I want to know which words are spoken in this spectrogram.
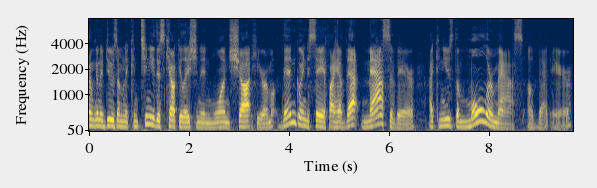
I'm going to do is I'm going to continue this calculation in one shot here. I'm then going to say if I have that mass of air, I can use the molar mass of that air,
